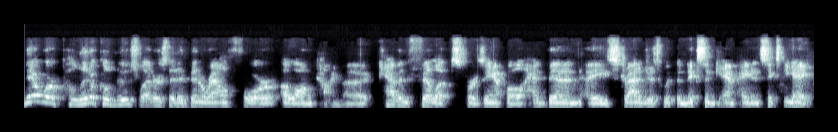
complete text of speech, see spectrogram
There were political newsletters that had been around for a long time. Uh, Kevin Phillips, for example, had been a strategist with the Nixon campaign in 68.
